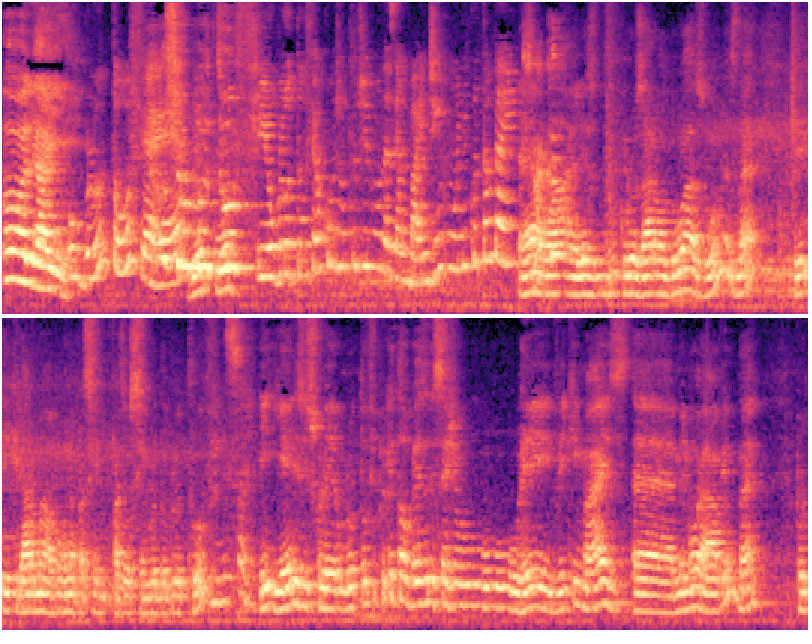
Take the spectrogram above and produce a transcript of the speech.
Olha aí! O Bluetooth é. O seu Bluetooth. E o Bluetooth é um conjunto de runas, é um binding único também. É, uma, eles cruzaram duas runas, né? E, e criaram uma runa para fazer o símbolo do Bluetooth. Isso. E, e, eles escolheram o Bluetooth porque talvez ele seja o, o, o rei viking mais é, memorável, né? Por,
